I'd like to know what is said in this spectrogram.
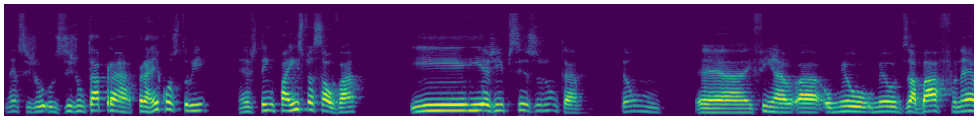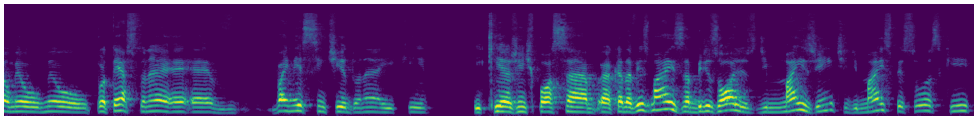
né, se, se juntar para reconstruir. A gente tem um país para salvar e, e, a gente precisa se juntar. Então, é, enfim, o, meu, o meu desabafo, né, o meu, meu protesto né, é, é, vai nesse sentido, né, e que e que a gente possa eh, cada vez mais abrir os olhos de mais gente, de mais pessoas que,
